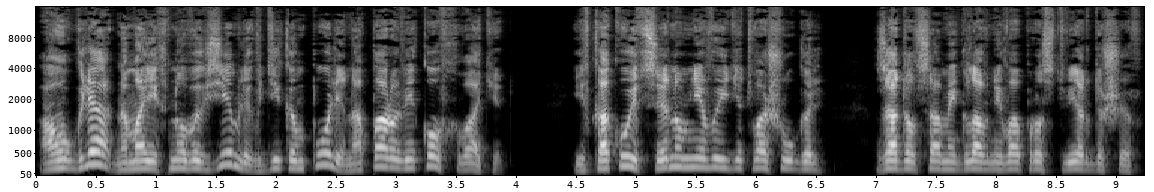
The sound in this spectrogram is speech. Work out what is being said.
А угля на моих новых землях в диком поле на пару веков хватит. И в какую цену мне выйдет ваш уголь? Задал самый главный вопрос Твердышев.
